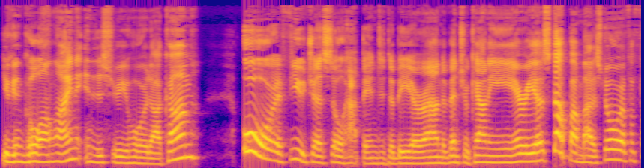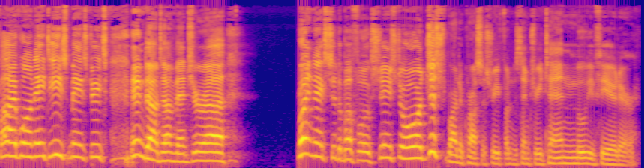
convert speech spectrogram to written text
you can go online, at industryhorror.com, or if you just so happened to be around the Ventura County area, stop on by the store off of 518 East Main Street in downtown Ventura, right next to the Buffalo Exchange store, just right across the street from the Century 10 movie theater.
